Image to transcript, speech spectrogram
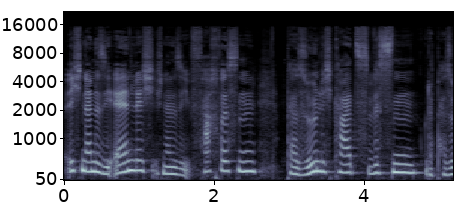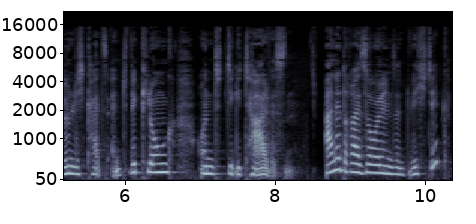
Ich nenne sie ähnlich. Ich nenne sie Fachwissen, Persönlichkeitswissen oder Persönlichkeitsentwicklung und Digitalwissen. Alle drei Säulen sind wichtig.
